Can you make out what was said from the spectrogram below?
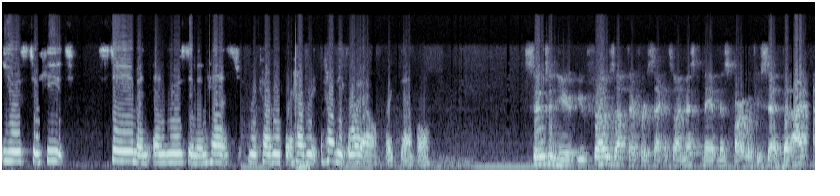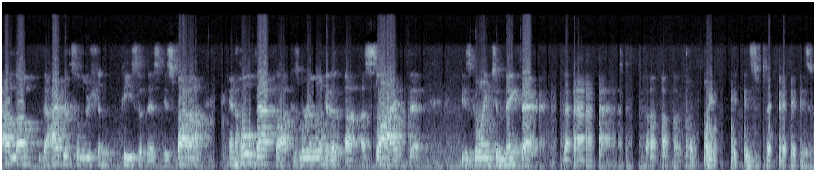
used to heat steam and, and used in enhanced recovery for heavy, heavy oil, for example. Susan, you, you froze up there for a second, so I missed, may have missed part of what you said. But I, I love the hybrid solution piece of this is spot on. And hold that thought because we're going to look at a, a, a slide that is going to make that that uh, point in space.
